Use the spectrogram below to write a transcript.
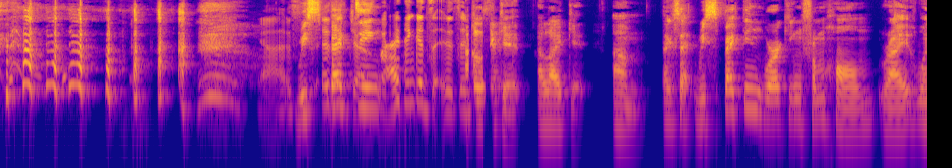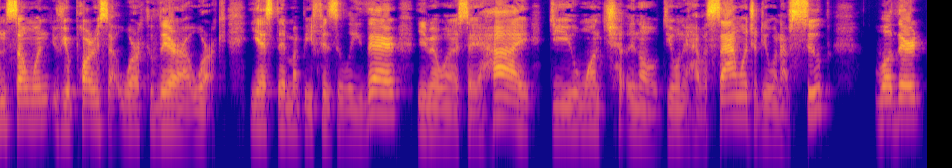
Yeah, it's, Respecting- It's joke, I think it's it's I like it. I like it. Um, like I said, respecting working from home, right? When someone, if your partner's at work, they're at work. Yes, they might be physically there. You may want to say hi. Do you want, you know, do you want to have a sandwich or do you want to have soup? Well, they're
